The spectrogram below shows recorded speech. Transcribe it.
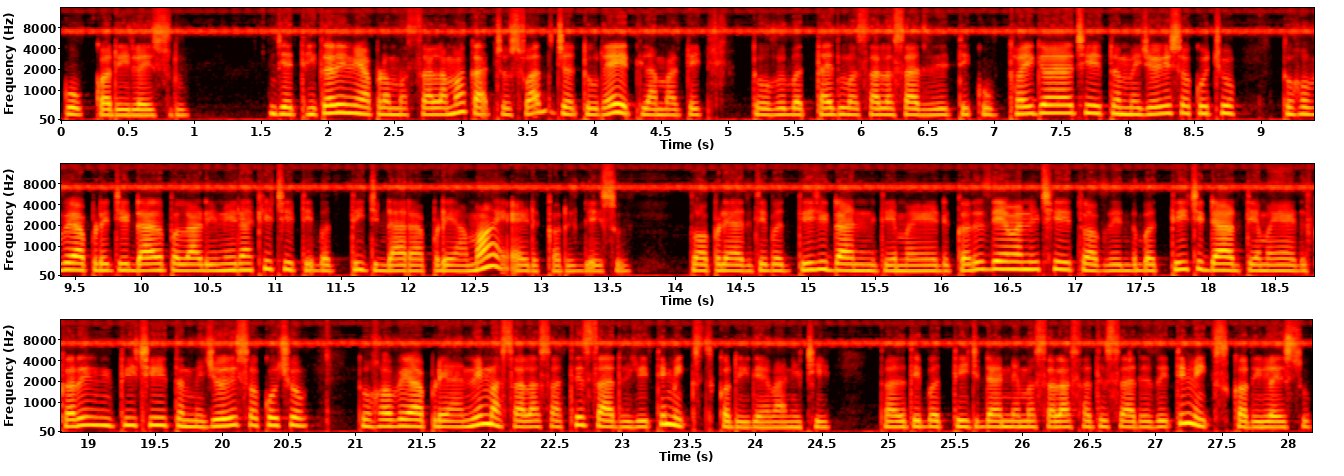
કૂક કરી લઈશું. જેથી કરીને આપણા મસાલામાં કાચો સ્વાદ જતો રહે એટલા માટે. તો હવે બધા જ મસાલા સારી રીતે કૂક થઈ ગયા છે. તમે જોઈ શકો છો તો હવે આપણે જે દાળ પલાળીને રાખી છે તે બધી જ દાળ આપણે આમાં એડ કરી દઈશું. તો આપણે આ રીતે બધી જ દાળને તેમાં એડ કરી દેવાની છે. તો આપણે બધી જ દાળ તેમાં એડ કરી દીધી છે. તમે જોઈ શકો છો. તો હવે આપણે આને મસાલા સાથે સારી રીતે મિક્સ કરી દેવાની છે. તો આ રીતે બધી જ દાળને મસાલા સાથે સારી રીતે મિક્સ કરી લઈશું.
